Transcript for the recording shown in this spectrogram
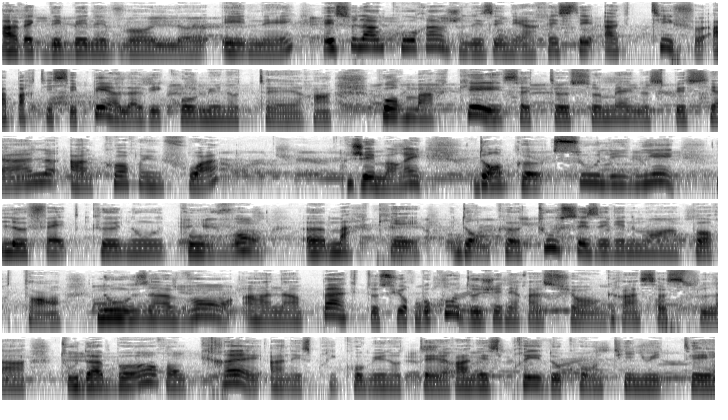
avec des bénévoles euh, aînés et cela encourage les aînés à rester actifs, à participer à la vie communautaire. Pour marquer cette semaine spéciale, encore une fois, J'aimerais donc souligner le fait que nous pouvons euh, marquer donc euh, tous ces événements importants. Nous avons un impact sur beaucoup de générations grâce à cela. Tout d'abord, on crée un esprit communautaire, un esprit de continuité.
